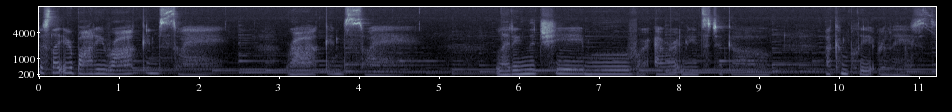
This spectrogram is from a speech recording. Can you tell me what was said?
Just let your body rock and sway, rock and sway, letting the chi move wherever it needs to go. A complete release.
